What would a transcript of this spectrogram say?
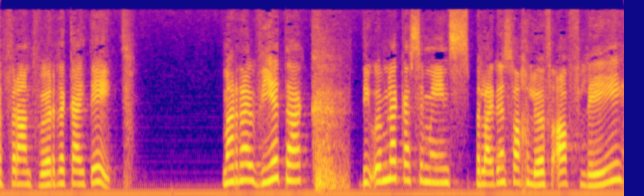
'n verantwoordelikheid het. Maar nou weet ek, die oomblik as 'n mens belydenis van geloof af lê,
